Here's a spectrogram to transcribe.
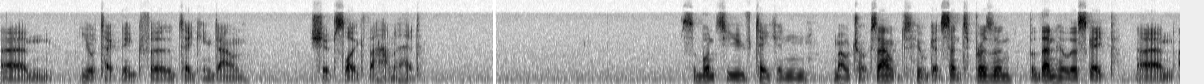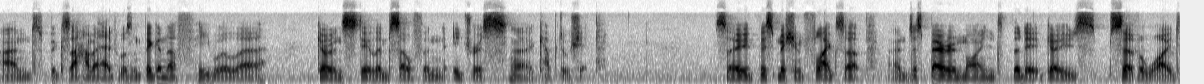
um, your technique for taking down ships like the Hammerhead. So once you've taken Maltrox out, he'll get sent to prison, but then he'll escape. Um, and because a Hammerhead wasn't big enough, he will uh, go and steal himself an Idris uh, capital ship. So this mission flags up, and just bear in mind that it goes server wide.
